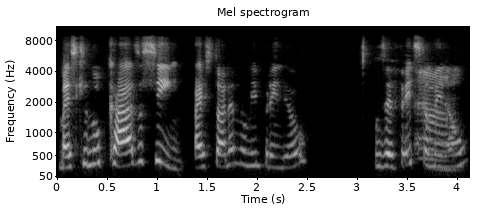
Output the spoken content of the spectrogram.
Mas que, no caso, assim, a história não me prendeu. Os efeitos É. também não.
